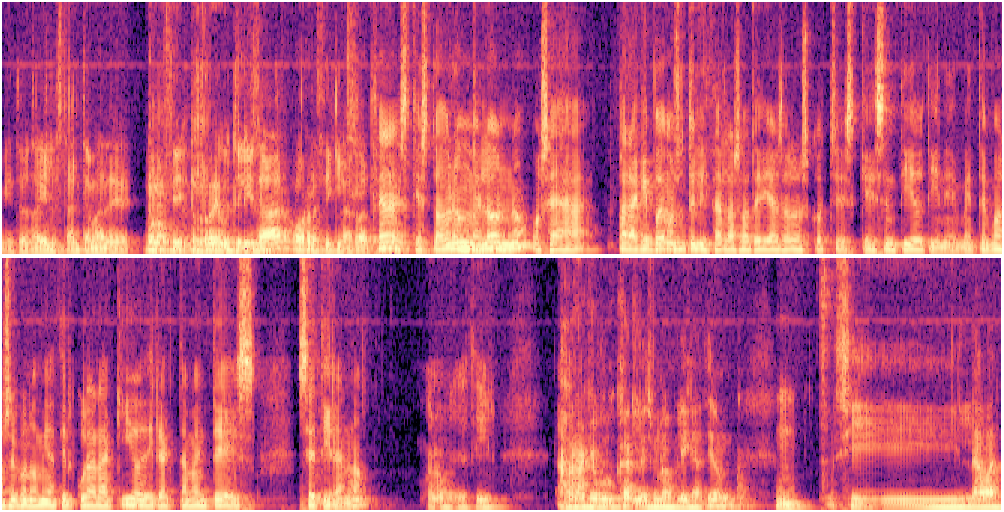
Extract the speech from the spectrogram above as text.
Y entonces ahí está el tema de Bueno, reutilizar o reciclar baterías. Claro, es que esto abre un melón, ¿no? O sea, ¿para qué podemos utilizar las baterías de los coches? ¿Qué sentido tiene? ¿Metemos economía circular aquí o directamente es, se tiran, no? Bueno, es decir, habrá que buscarles una aplicación. Mm. Si, la,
